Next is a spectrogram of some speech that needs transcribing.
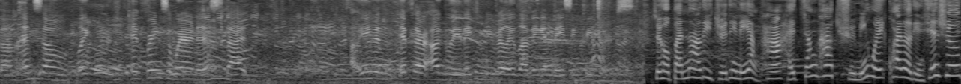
them and so like it brings awareness that even if they're ugly they can be really loving and amazing creatures 最后，班纳利决定领养它，还将它取名为快乐脸先生，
